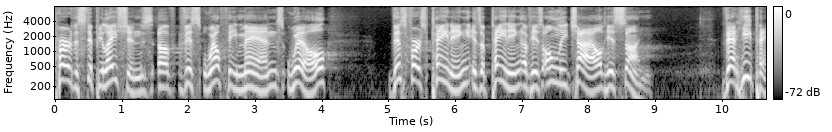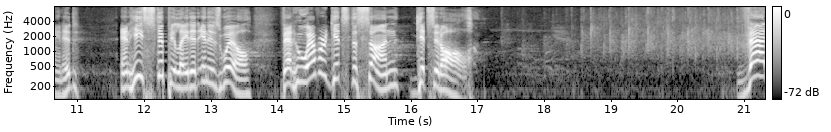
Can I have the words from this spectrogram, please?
per the stipulations of this wealthy man's will, this first painting is a painting of his only child, his son, that he painted, and he stipulated in his will that whoever gets the son gets it all. That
